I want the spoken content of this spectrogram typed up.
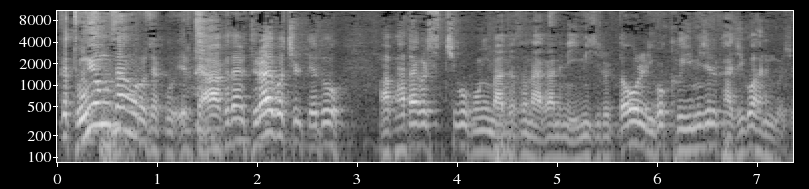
그러니까 동영상으로 자꾸 이렇게 아 그다음에 드라이버 칠 때도 아 바닥을 스치고 공이 맞아서 나가는 이미지를 떠올리고 그 이미지를 가지고 하는 거죠.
